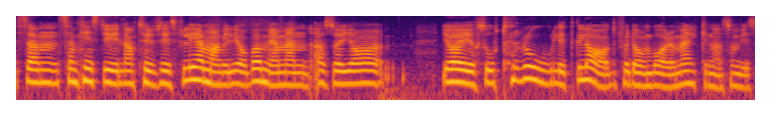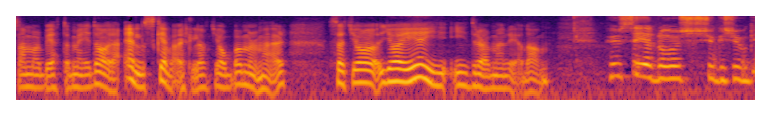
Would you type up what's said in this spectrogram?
sen, sen finns det ju naturligtvis fler man vill jobba med men alltså jag, jag är ju så otroligt glad för de varumärkena som vi samarbetar med idag. Jag älskar verkligen att jobba med de här. Så att jag, jag är i, i drömmen redan. Hur ser då 2020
